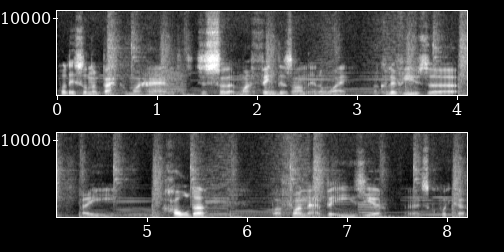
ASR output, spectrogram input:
Put this on the back of my hand just so that my fingers aren't in the way. I could have used a, a holder but I find that a bit easier and it's quicker.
